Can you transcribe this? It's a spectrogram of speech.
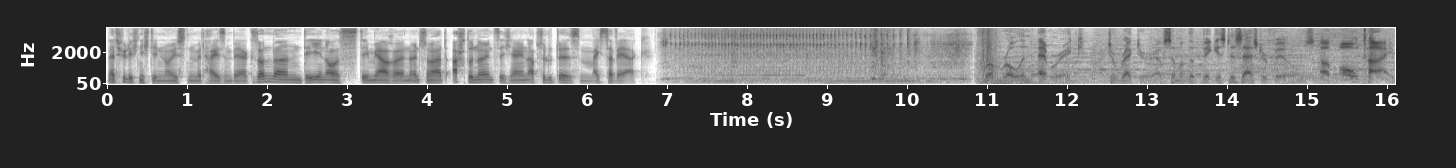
Natürlich nicht den neuesten mit Heisenberg, sondern den aus dem Jahre 1998, ein absolutes Meisterwerk. From Roland Emmerich, director of some of the biggest disaster films of all time.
